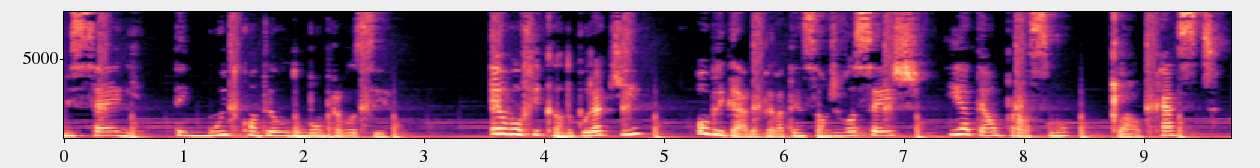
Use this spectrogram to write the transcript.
me segue, tem muito conteúdo bom para você. Eu vou ficando por aqui. Obrigada pela atenção de vocês e até um próximo Cloudcast.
